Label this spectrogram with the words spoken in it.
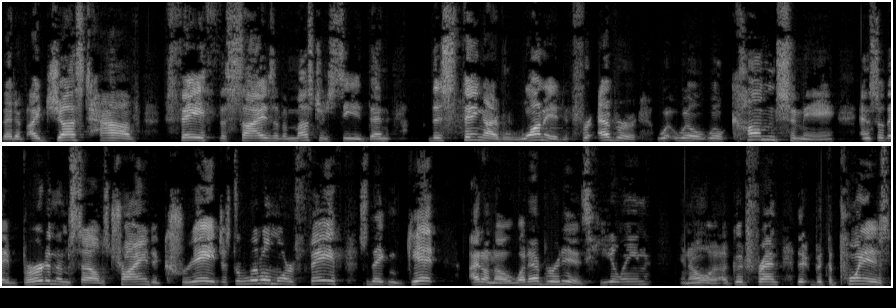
That if I just have faith the size of a mustard seed, then this thing I've wanted forever will, will, will come to me. And so they burden themselves trying to create just a little more faith so they can get, I don't know, whatever it is, healing, you know, a good friend. But the point is,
